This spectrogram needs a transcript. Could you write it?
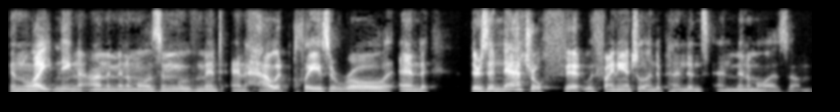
enlightening on the minimalism movement and how it plays a role. And there's a natural fit with financial independence and minimalism.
